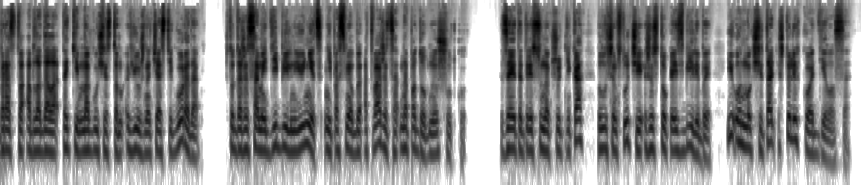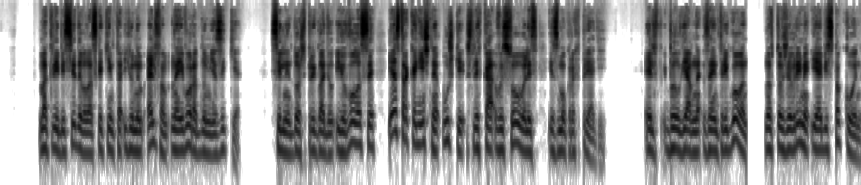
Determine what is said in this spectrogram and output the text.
Братство обладало таким могуществом в южной части города, что даже самый дебильный юнец не посмел бы отважиться на подобную шутку. За этот рисунок шутника в лучшем случае жестоко избили бы, и он мог считать, что легко отделался. Макри беседовала с каким-то юным эльфом на его родном языке. Сильный дождь пригладил ее волосы, и остроконечные ушки слегка высовывались из мокрых прядей. Эльф был явно заинтригован, но в то же время и обеспокоен,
